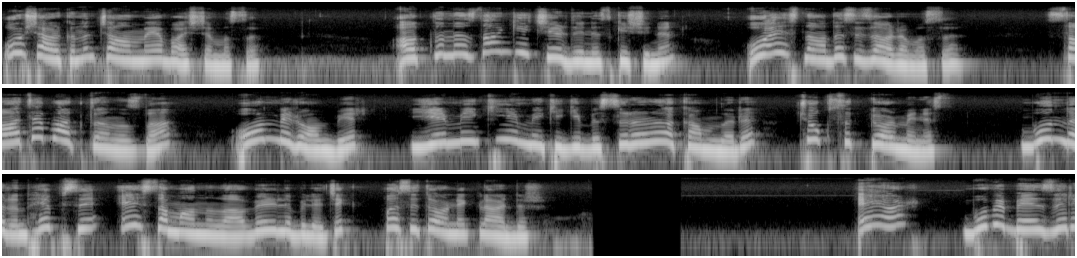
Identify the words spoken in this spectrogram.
o şarkının çalmaya başlaması. Aklınızdan geçirdiğiniz kişinin o esnada sizi araması. Saate baktığınızda 11-11, 22-22 gibi sıra rakamları çok sık görmeniz. Bunların hepsi eş zamanlılığa verilebilecek basit örneklerdir. Eğer bu ve benzeri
